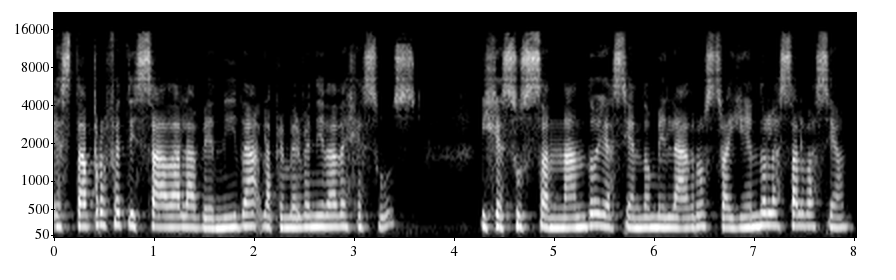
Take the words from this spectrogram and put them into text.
Está profetizada la venida, la primera venida de Jesús, y Jesús sanando y haciendo milagros, trayendo la salvación.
